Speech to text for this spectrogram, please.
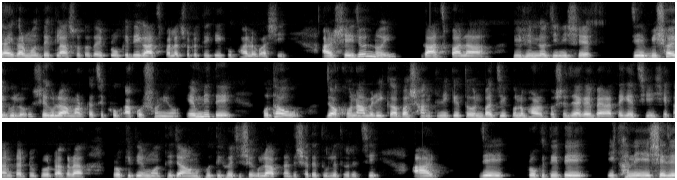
জায়গার মধ্যে ক্লাস হতো, তাই প্রকৃতি গাছপালা ছোট থেকেই খুব ভালোবাসি। আর সেই জন্যই গাছপালা, বিভিন্ন জিনিসের যে বিষয়গুলো, সেগুলো আমার কাছে খুব আকর্ষণীয়। এমনিতে কোথাও যখন আমেরিকা বা শান্তিনিকেতন বা যে কোনো ভারতবর্ষের জায়গায় বেড়াতে গেছি, সেখানকার টুকরো টাকরা প্রকৃতির মধ্যে যা অনুভূতি হয়েছে সেগুলো আপনাদের সাথে তুলে ধরেছি। আর যে প্রকৃতিতে এখানে এসে যে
